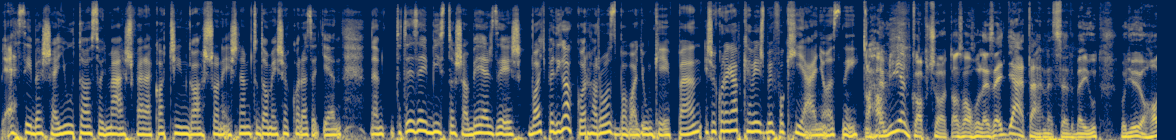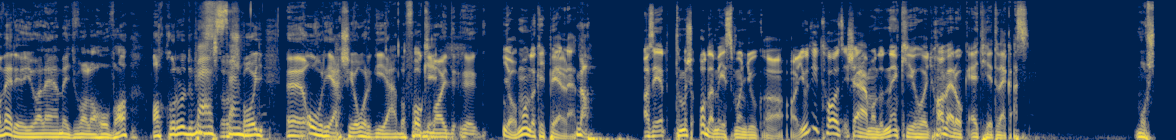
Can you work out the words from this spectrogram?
eszébe se jut az, hogy másfele kacsingasson, és nem tudom, és akkor az egy ilyen, nem, tehát ez egy biztosabb érzés, vagy pedig akkor, ha rosszba vagyunk éppen, és akkor legalább kevésbé fog hiányozni. Aha. De milyen kapcsolat az, ahol ez egyáltalán eszedbe jut, hogy ő a haverjaival elmegy valahova, akkor ott biztos, Persze. hogy ö, óriási orgiába fog Oké. majd... Ö, Jó, mondok egy példát. na, Azért te most oda mész mondjuk a, a Judithoz, és elmondod neki, hogy haverok, egy hét Vegas. Most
